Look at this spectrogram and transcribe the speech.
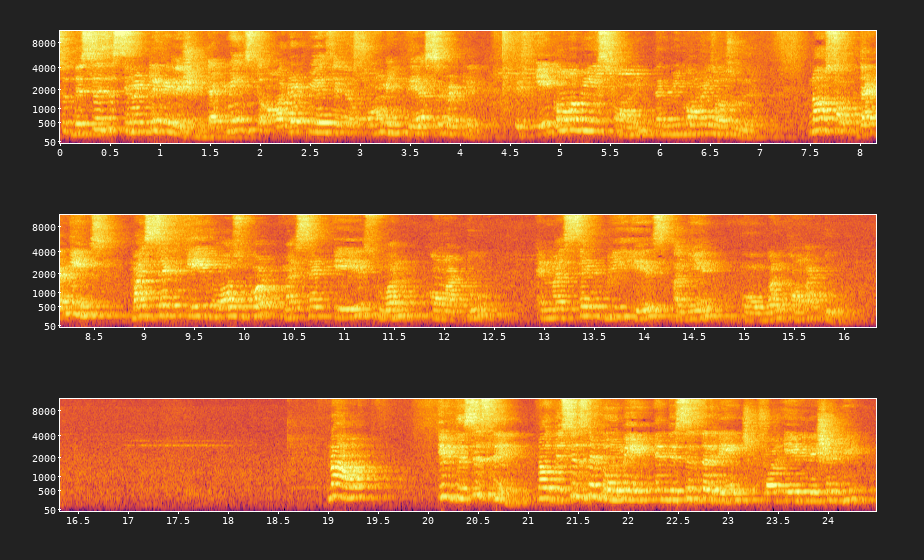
So this is the symmetric relation. That means the ordered pairs that are forming, they are symmetric. If A comma B is forming, then B comma is also there. Now so that means my set A was what? My set A is 1 comma 2 and my set B is again uh, 1 comma 2. Now if this is thing, now this is the domain and this is the range for A relation B.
